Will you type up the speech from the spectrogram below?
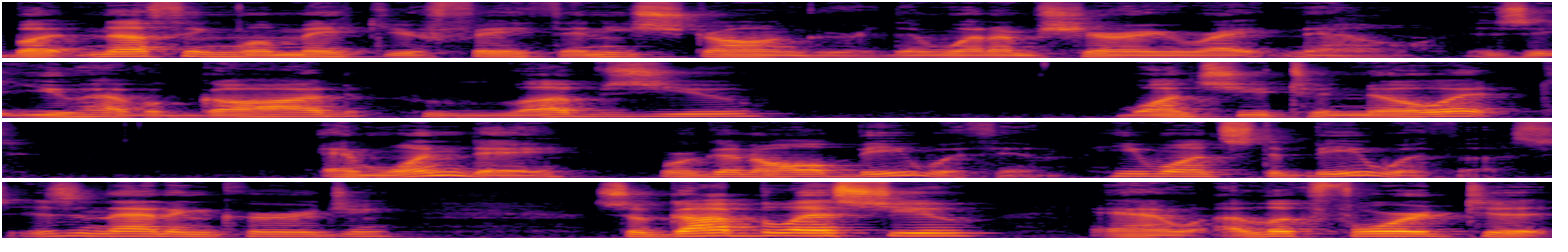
But nothing will make your faith any stronger than what I'm sharing right now is that you have a God who loves you, wants you to know it, and one day we're going to all be with him. He wants to be with us. Isn't that encouraging? So God bless you, and I look forward to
